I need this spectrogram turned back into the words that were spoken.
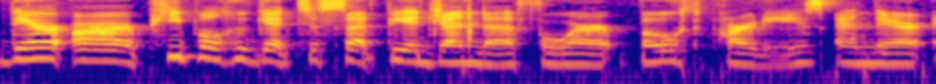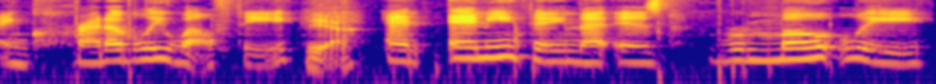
there are people who get to set the agenda for both parties and they're incredibly wealthy. Yeah. And anything that is remotely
